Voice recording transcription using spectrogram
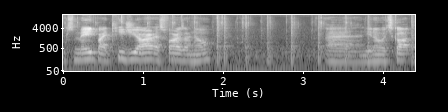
It's made by TGR as far as I know. And you know, it's got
